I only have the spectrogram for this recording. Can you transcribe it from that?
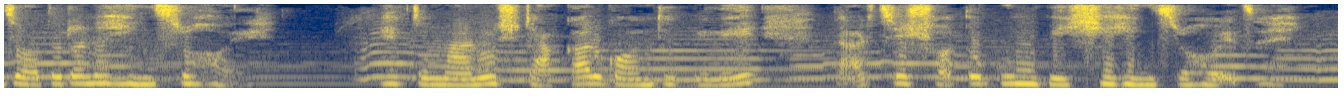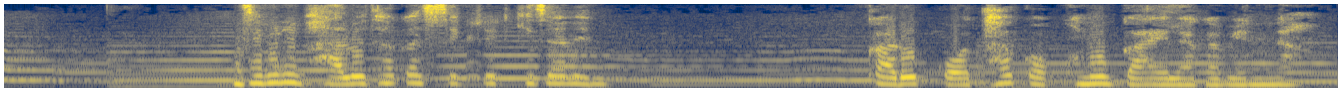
যতটা না হিংস্র হয় একটা মানুষ টাকার গন্ধ পেলে তার চেয়ে শতগুণ বেশি হিংস্র হয়ে যায়। জীবনে ভালো থাকার সিক্রেট কি জানেন? কারও কথা কখনো গায়ে লাগাবেন না।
